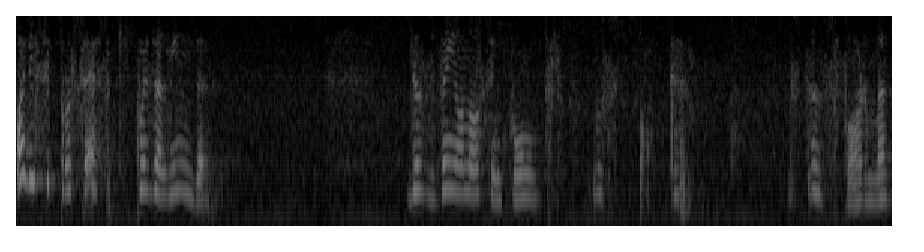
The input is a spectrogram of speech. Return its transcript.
Olha esse processo, que coisa linda. Deus vem ao nosso encontro, nos toca, nos transforma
